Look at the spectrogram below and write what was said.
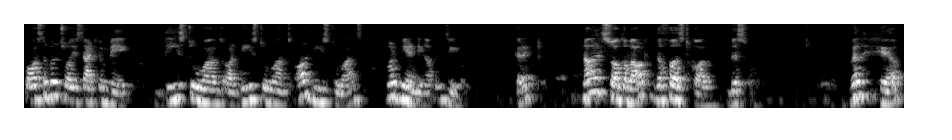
possible choice that you make, these two ones or these two ones or these two ones would be ending up in 0. Correct? Now let's talk about the first column, this one. Well, here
